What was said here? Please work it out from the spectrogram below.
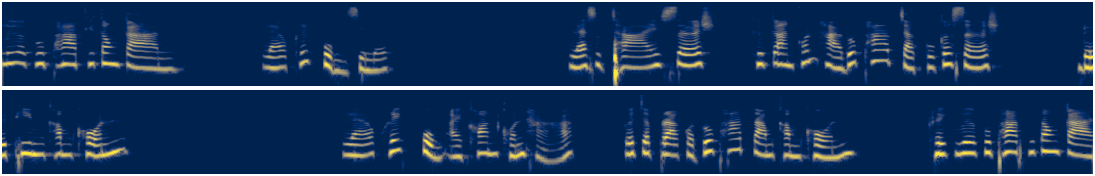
เลือกรูปภาพที่ต้องการ แล้วคลิกปุ่ม select และสุดท้าย search คือการค้นหารูปภาพจาก Google Search โดยพิมพ์คำค้น แล้วคลิกปุ่มไอคอนค้นหา ก็จะปรากฏรูปภาพตามคำค้น คลิกเลือกรูปภาพที่ต้องการ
